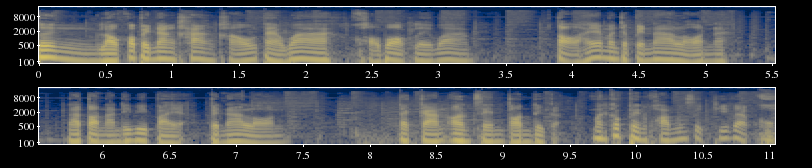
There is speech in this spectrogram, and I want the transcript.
ซึ่งเราก็ไปนั่งข้างเขาแต่ว่าขอบอกเลยว่า ต่อให้มันจะเป็นหน้าร้อนนะ นะตอนนั้นที่พี่ไปอะเป็นหน้าร้อน แต่การออนเซนตอนดึกอะมันก็เป็นความรู้สึกที่แบบโค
